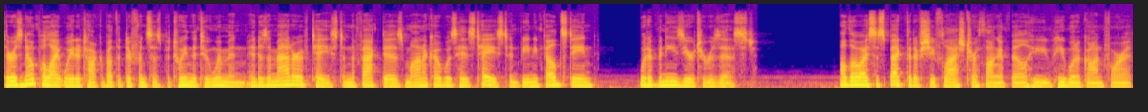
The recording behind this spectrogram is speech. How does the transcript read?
There is no polite way to talk about the differences between the two women. It is a matter of taste, and the fact is, Monica was his taste, and Beanie Feldstein would have been easier to resist. Although I suspect that if she flashed her thong at Bill, he, he would have gone for it.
